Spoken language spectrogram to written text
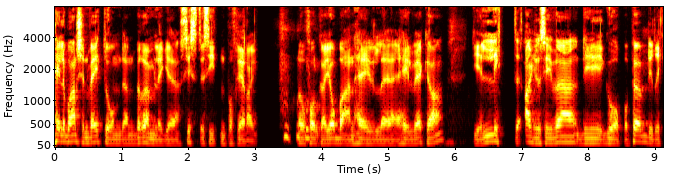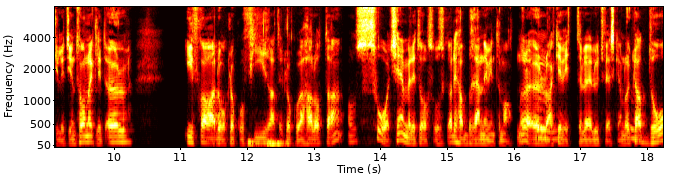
hele bransjen vet jo om den berømmelige siste siten på fredag. Når folk har jobba en hel, eh, hel uke. De er litt aggressive, de går på pub, de drikker litt gin tonic, litt øl. Ifra da klokka fire til klokka halv åtte. Og så kommer de til oss og så skal de ha brennevin til maten. Og det er øl og akevitt til lutefisken. Og det er klart, Da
